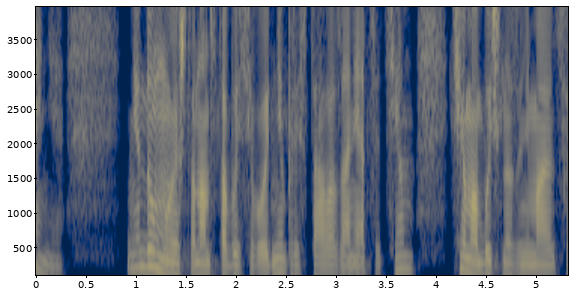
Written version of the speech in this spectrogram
муслина. «Ничего себе! В этой сорочке ты словно сошла со страниц одного из романов Джейн Остин», — промолвил Билл, когда она улеглась рядом с ним. Кровать была действительно такой узкой, что Сесили физически ощущала тепло его тела. «Послушай, Сесили». Билл обхватил ее голову обеими руками и развернул в свою сторону. «Учитывая твое нынешнее состояние, не думаю, что нам с тобой сегодня пристало заняться тем, чем обычно занимаются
